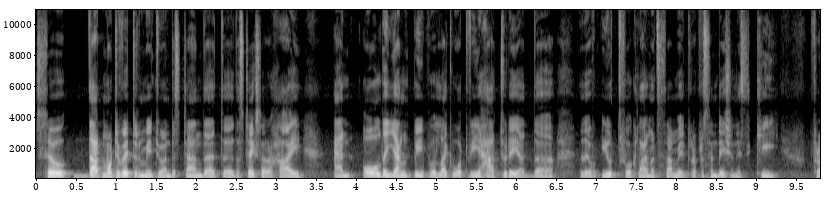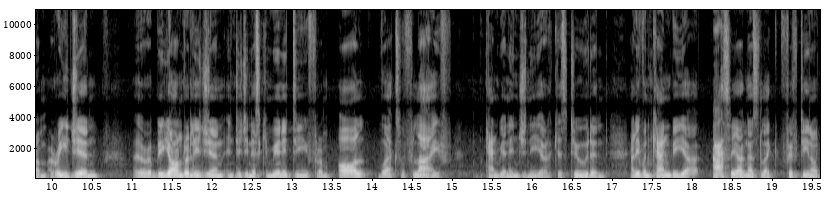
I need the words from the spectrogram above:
So that motivated me to understand that uh, the stakes are high and all the young people, like what we had today at the, the Youth for Climate Summit, representation is key from region, beyond religion, indigenous community, from all walks of life. Can be an engineer, a student, and even can be uh, as young as like 15 or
